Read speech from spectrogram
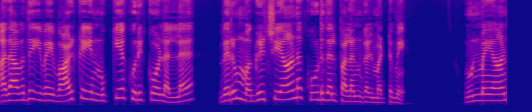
அதாவது இவை வாழ்க்கையின் முக்கிய குறிக்கோள் அல்ல வெறும் மகிழ்ச்சியான கூடுதல் பலன்கள் மட்டுமே. உண்மையான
